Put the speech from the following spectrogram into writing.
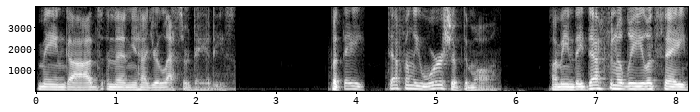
main gods, and then you had your lesser deities. But they definitely worshipped them all. I mean, they definitely, let's say,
